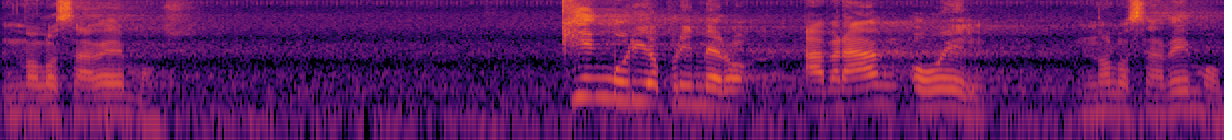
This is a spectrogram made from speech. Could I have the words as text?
No lo sabemos. ¿Quién murió primero, Abraham o él? No lo sabemos.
